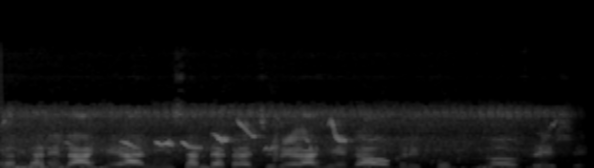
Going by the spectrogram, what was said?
झालेलं आहे आणि संध्याकाळची वेळ आहे. गावाकडे खूप फ्रेश आहे.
